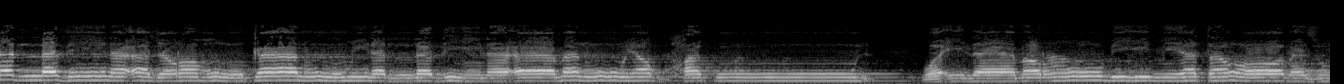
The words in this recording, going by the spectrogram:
الَّذِينَ أَجْرَمُوا كَانُوا مِنَ الَّذِينَ آمَنُوا يَضْحَكُونَ وَإِذَا مَرُّوا بِهِمْ يَتَغَامَزُونَ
